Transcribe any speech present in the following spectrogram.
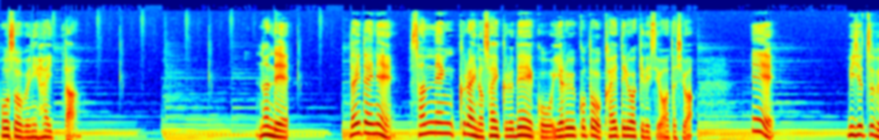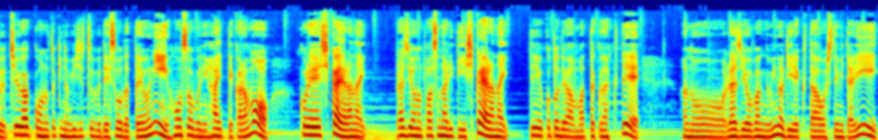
放送部に入った。なんでだいたいね3年くらいのサイクルでこうやることを変えてるわけですよ私は。で美術部中学校の時の美術部でそうだったように放送部に入ってからもこれしかやらない。ラジオのパーソナリティしかやらない。っていうことでは全くなくてあのー、ラジオ番組のディレクターをしてみたり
